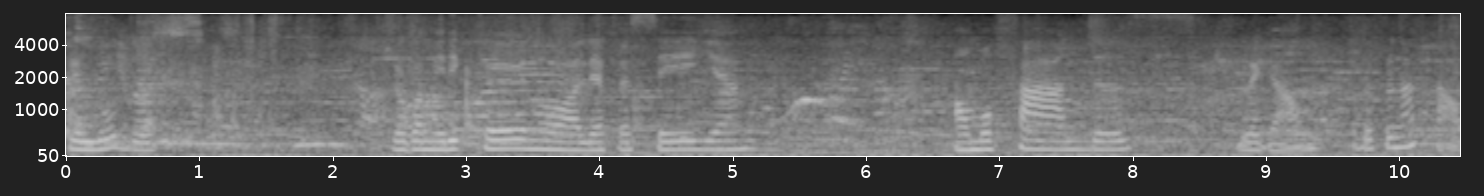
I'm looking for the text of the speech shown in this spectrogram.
Peludos. Jogo americano, olha, pra ceia. Almofadas. Legal. Tudo pro Natal.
